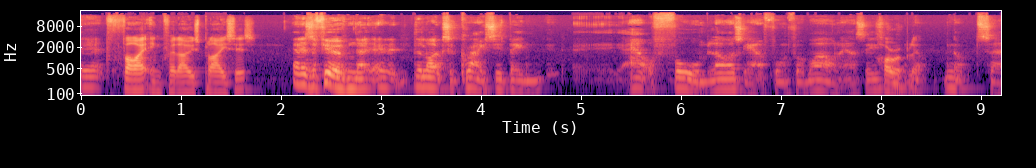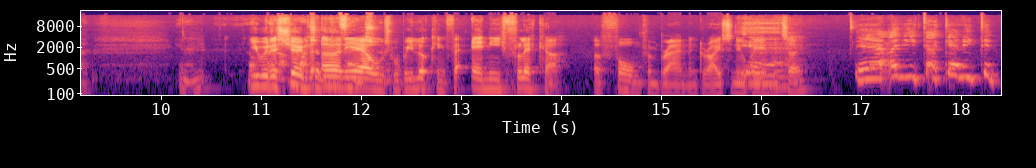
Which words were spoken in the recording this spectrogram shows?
yeah. fighting for those places. And there's a few of them that uh, the likes of Grace has been out of form, largely out of form for a while now. So he's Horribly. not, not uh, you know. not- You would assume that Ernie Els will be looking for any flicker of form from Branden Grace, and he'll be in the Yeah. Yeah, and he, again, he did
